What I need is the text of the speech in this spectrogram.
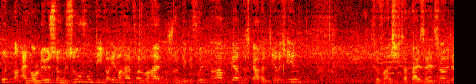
und nach einer Lösung suchen, die wir innerhalb von einer halben Stunde gefunden haben werden. Das garantiere ich Ihnen, für falls ich dabei sein sollte.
